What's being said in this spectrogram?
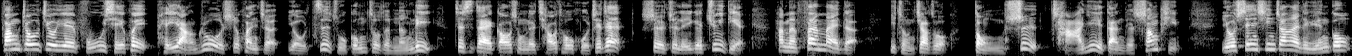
方舟就业服务协会培养弱势患者有自主工作的能力，这是在高雄的桥头火车站设置了一个据点，他们贩卖的一种叫做董事茶叶蛋的商品，由身心障碍的员工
